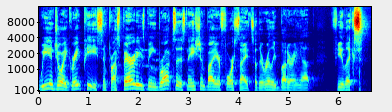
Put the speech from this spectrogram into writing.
we enjoy great peace and prosperity is being brought to this nation by your foresight. So they're really buttering up Felix.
